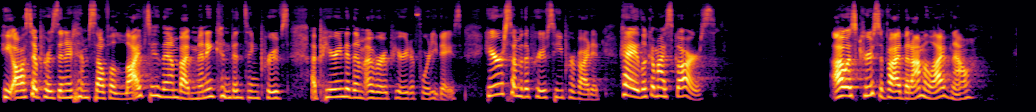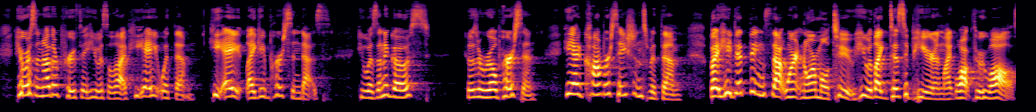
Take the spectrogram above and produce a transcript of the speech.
He also presented himself alive to them by many convincing proofs, appearing to them over a period of 40 days. Here are some of the proofs he provided. Hey, look at my scars. I was crucified, but I'm alive now. Here was another proof that he was alive. He ate with them. He ate like a person does. He wasn't a ghost, he was a real person. He had conversations with them, but he did things that weren't normal too. He would like disappear and like walk through walls.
